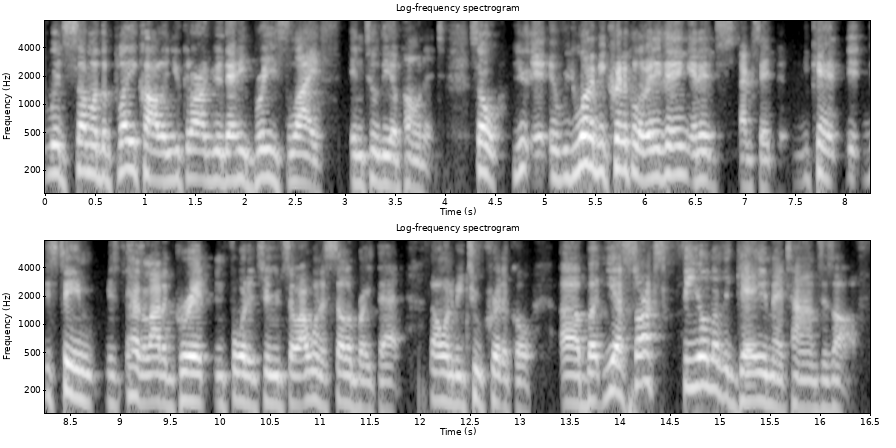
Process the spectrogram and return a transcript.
with some of the play calling, you could argue that he breathes life into the opponent. So you, if you want to be critical of anything, and it's like I said, you can't. It, this team has a lot of grit and fortitude, so I want to celebrate that. I don't want to be too critical. Uh, but yeah, Sark's feel of the game at times is off.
